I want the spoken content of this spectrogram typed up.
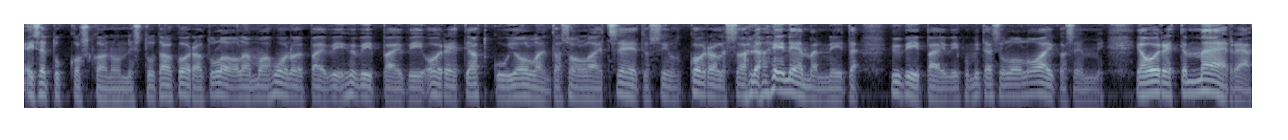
Ei se tule koskaan onnistua. Tällä koiralla tulee olemaan huonoja päiviä, hyviä päiviä, oireet jatkuu jollain tasolla. Että se, että jos koiralle saadaan enemmän niitä hyviä päiviä kuin mitä sillä on ollut aikaisemmin, ja oireiden määrää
